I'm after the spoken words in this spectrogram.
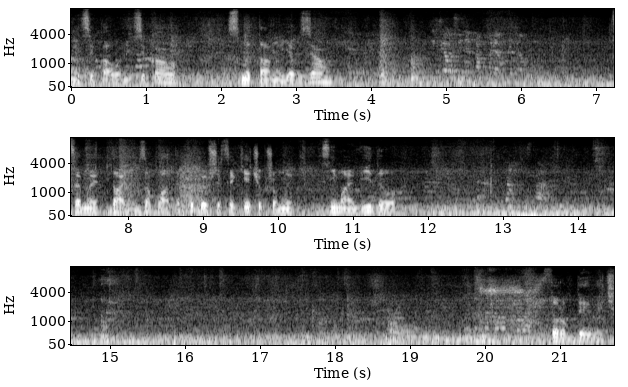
Не цікаво, не цікаво. Сметану я взяв. Це ми дайнім заплатимо, купивши цей кетчуп, що ми знімаємо відео. 49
